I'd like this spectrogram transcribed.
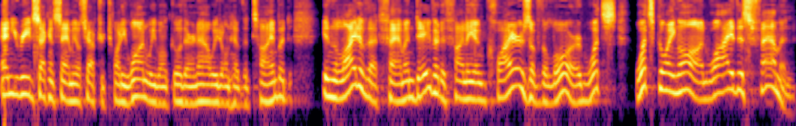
And you read 2 Samuel chapter 21. We won't go there now. We don't have the time. But in the light of that famine, David finally inquires of the Lord, what's, what's going on? Why this famine?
